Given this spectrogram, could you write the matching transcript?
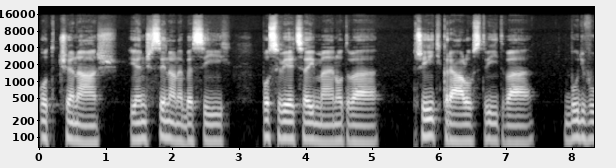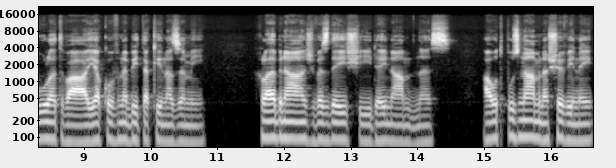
Otče náš, jenž si na nebesích, posvěď se jméno Tvé, přijď království Tvé, buď vůle Tvá jako v nebi, tak i na zemi. Chléb náš vezdejší dej nám dnes a odpust nám naše viny,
